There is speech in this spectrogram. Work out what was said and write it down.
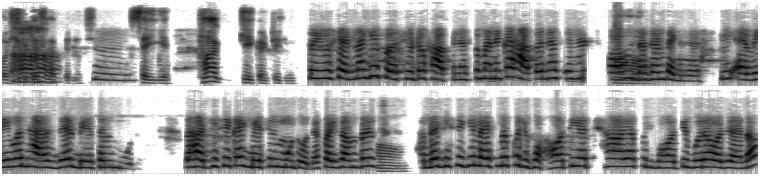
परस्यूट हाँ, ऑफ़। हैप्पीनेस सही है। हाँ की कंटिन्यू तो यू सेड ना कि परस्यूट ऑफ़ हैप्पीनेस तो मैंने कहा happiness in it form. Doesn't exist कि everyone has their basal mood तो हर किसी का एक बेसल मूड होता है। फॉर एग्जांपल हाँ। अगर किसी की लाइफ में कुछ बहुत ही अच्छा या कुछ बहुत ही बुरा हो जाए ना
